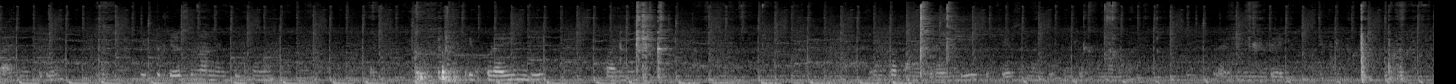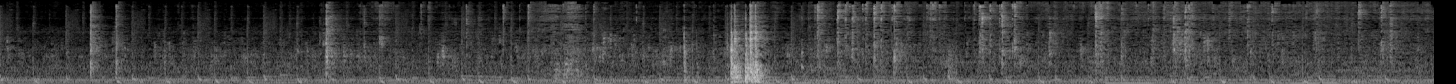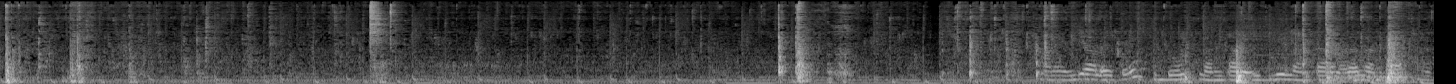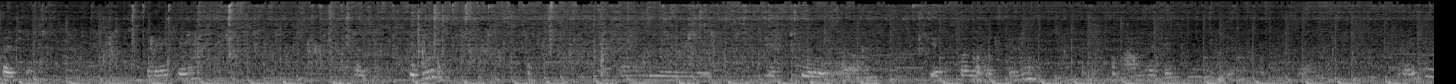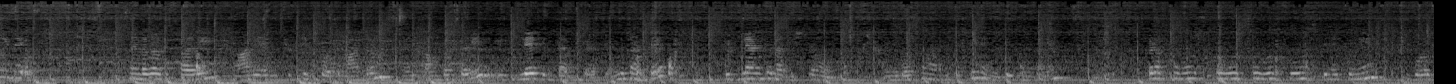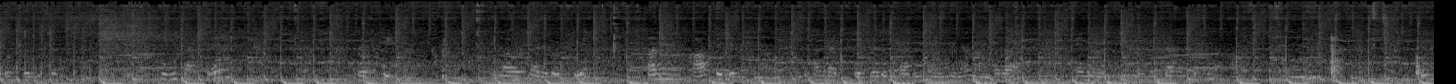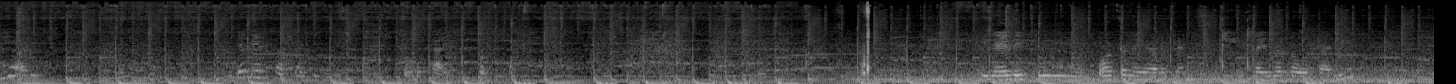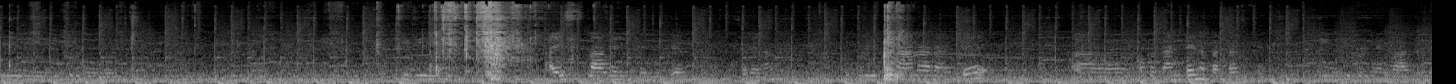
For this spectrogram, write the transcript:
టైం ఇప్పుడు ఇప్పుడు చేస్తున్నాను నేను టిఫిన్. ఇప్పుడు అయింది పని. ఇంకా పని ఇప్పుడు అయింది ఇప్పుడు చేస్తున్నాను టిఫిన్ చేస్తున్నాను. రెడీ ఇండియాలో అయితే దోశలు అంటారు ఇడ్లీలు అంటారు వడలు అంటారు ఉంటాయి సార్ ఇక్కడైతే ఇప్పుడు ఎగ్ ఎగ్ ఆమ్లెట్ వేసినాను ఇప్పుడైతే ఇదే నేను ఒకసారి మాది చుట్టిపోతే మాత్రం నేను కంపల్సరీ ఇడ్లే తింటాను ఫ్రెండ్స్ ఎందుకంటే ఇడ్లీ అంటే నాకు ఇష్టం. అందుకోసం అని చెప్పి నేను ఇడ్లీ తింటాను. ఇక్కడ పువ్వు పువ్వు పువ్వు పువ్వు తిని తిని బోర్ వస్తుంది పువ్వు అంటే రొట్టి ఇలా ఉంటుంది రొట్టి కానీ నేను కాఫీ తెచ్చుకున్నాను ఎందుకంటే అది పెద్దది ఉంటుంది నేను తినాను అంతగా నేను ఇది తింటానని చెప్పి నేను కాఫీ తెచ్చుకున్నాను ఇది అది అంటే బ్రేక్ఫాస్ట్ అవుతుంది ఒక చాయ్ ఇదైతే ఇప్పుడు బాటిల్ వేయాలి ఫ్రెండ్స్ ఈ ఫ్లైవర్లో ఉండాలి. ఇది ఇప్పుడు ఇది ఐస్ లాగా అయిపోయింది ఫ్రెండ్స్ సరేనా? ఇప్పుడు ఇది నానాలంటే ఒక గంటైనా పట్టాలి ఫ్రెండ్స్ దీనికి ఇప్పుడు నేను వాటర్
